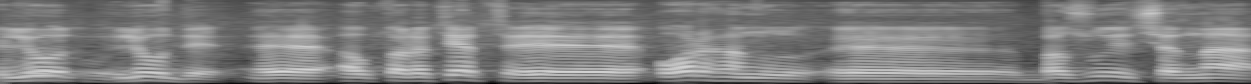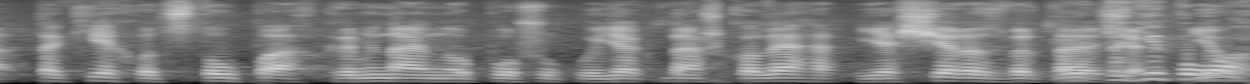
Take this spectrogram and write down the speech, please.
люд, люди, е, авторитет е, органу базується на таких от стовпах кримінального пошуку, як наш колега. Я ще раз звертаюся. Тоді я повага.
